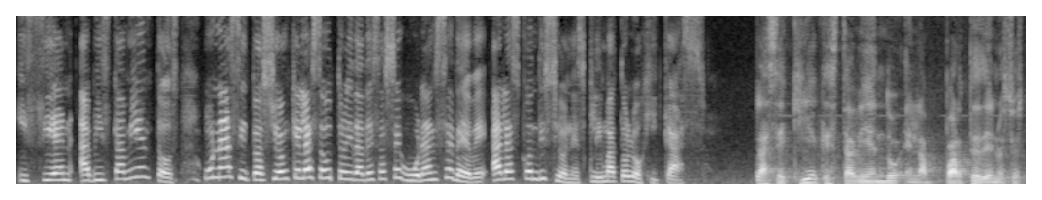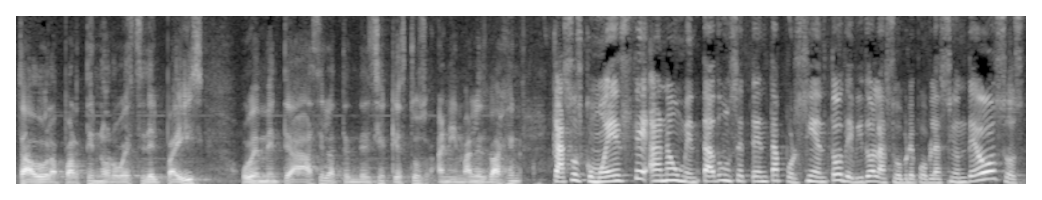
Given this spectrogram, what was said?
y 100 avistamientos, una situación que las autoridades aseguran se debe a las condiciones climatológicas. La sequía que está habiendo en la parte de nuestro estado, la parte noroeste del país, obviamente hace la tendencia que estos animales bajen. Casos como este han aumentado un 70% debido a la sobrepoblación de osos.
